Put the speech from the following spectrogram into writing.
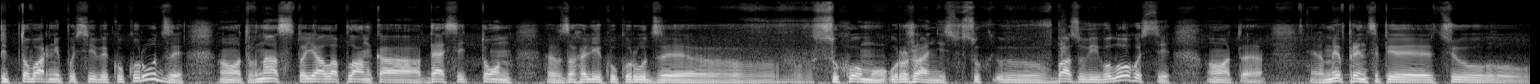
Під товарні посіви кукурудзи. От, в нас стояла планка 10 тонн е, взагалі кукурудзи в сухому урожайність в, сух, в базовій вологості. От, е, ми, в принципі, цю,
